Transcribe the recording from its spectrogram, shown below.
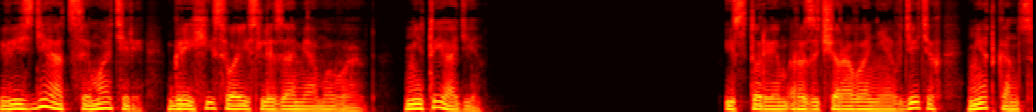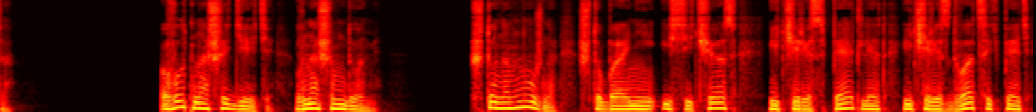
Везде отцы-матери грехи свои слезами омывают. Не ты один. Историям разочарования в детях нет конца. Вот наши дети в нашем доме. Что нам нужно, чтобы они и сейчас, и через пять лет, и через двадцать пять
